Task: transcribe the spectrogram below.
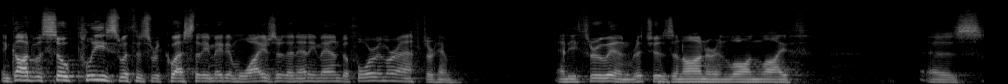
And God was so pleased with his request that he made him wiser than any man before him or after him. And he threw in riches and honor and long life as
